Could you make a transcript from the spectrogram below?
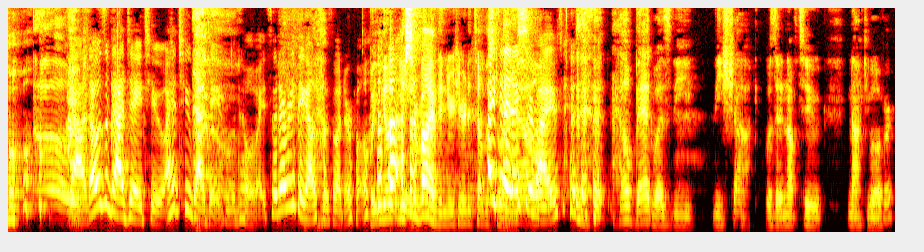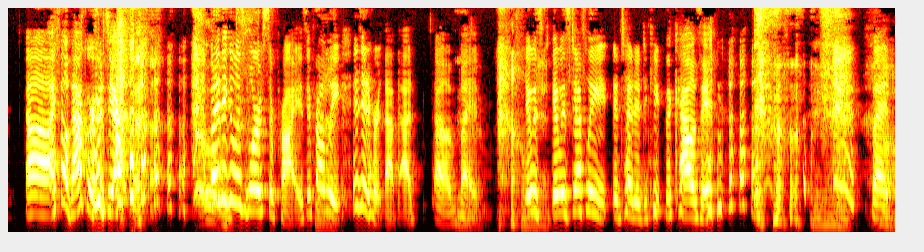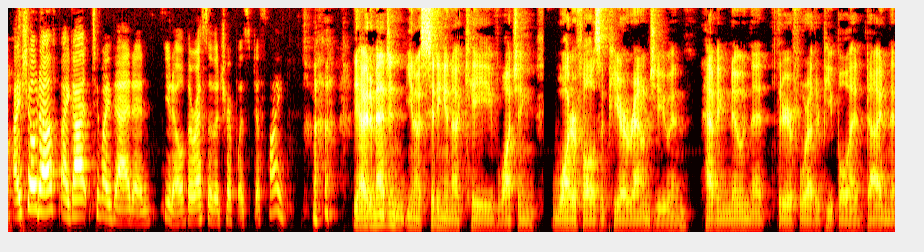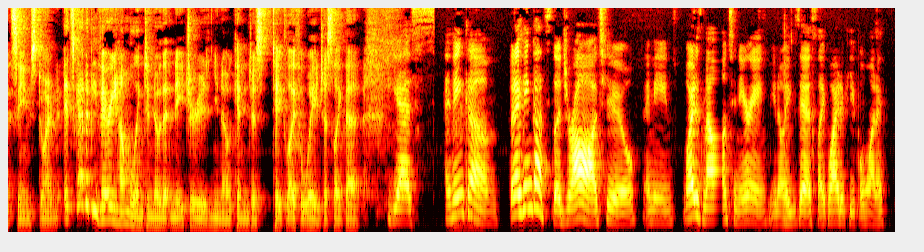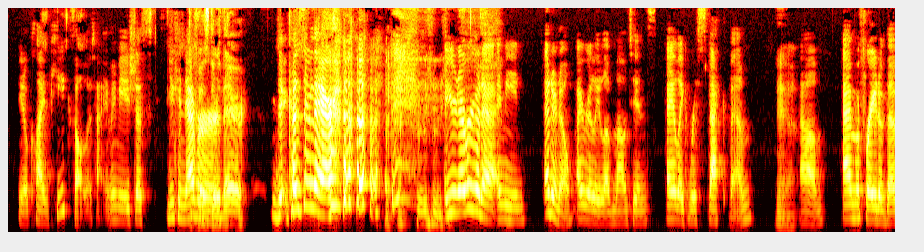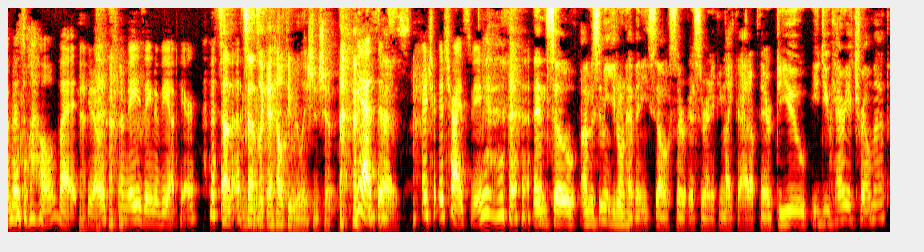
Oh, yeah, that was a bad day too. I had two bad days in the Dolomites, but everything else was wonderful. but you you survived and you're here to tell the story. I did. I How- survived. How bad was the the shock? Was it enough to knock you over? Uh, I fell backwards, yeah. But I think it was more of surprise. It probably it didn't hurt that bad, um, but Oh, it was man. it was definitely intended to keep the cows in. Yeah. but. I showed up, I got to my bed, and you know the rest of the trip was just fine. yeah, I'd imagine, you know, sitting in a cave watching waterfalls appear around you and having known that three or four other people had died in that same storm. It's got to be very humbling to know that nature, you know, can just take life away just like that. Yes, I think, um, but I think that's the draw too. I mean, why does mountaineering, you know, exist? Like, why do people want to, you know, climb peaks all the time? I mean, it's just you can never because they're there. because they're there. You're never gonna. I mean, I don't know. I really love mountains. I like respect them. Yeah. Um, I'm afraid of them as well, but Yeah. you know, it's amazing to be up here. It sounds, it sounds like a healthy relationship. yes, It does. it, tr- it tries to be. And so I'm assuming you don't have any cell service or anything like that up there. Do you? you- Do you carry a trail map?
